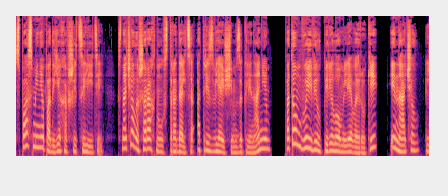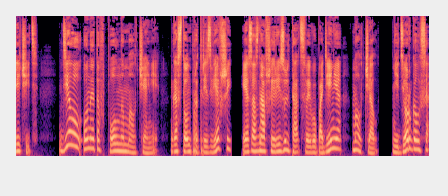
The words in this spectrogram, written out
Спас меня подъехавший целитель. Сначала шарахнул страдальца отрезвляющим заклинанием, Потом выявил перелом левой руки и начал лечить. Делал он это в полном молчании. Гастон, протрезвевший и осознавший результат своего падения, молчал, не дергался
